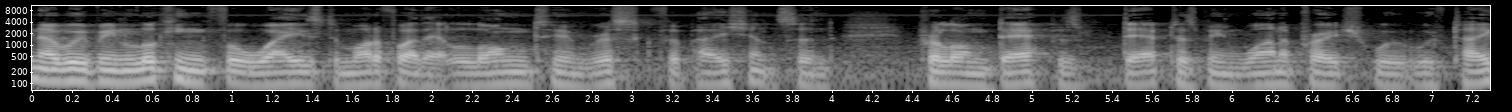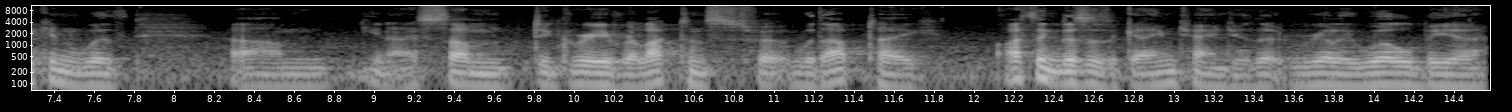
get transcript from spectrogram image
you know, we've been looking for ways to modify that long term risk for patients, and prolonged DAP has, DAPT has been one approach we, have taken with, um, you know, some degree of reluctance for, with uptake. I think this is a game changer that really will be a,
